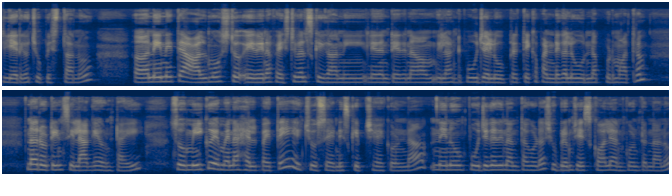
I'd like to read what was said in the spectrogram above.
క్లియర్గా చూపిస్తాను. నేనైతే ఆల్మోస్ట్ ఏదైనా ఫెస్టివల్స్కి కానీ లేదంటే ఏదైనా ఇలాంటి పూజలు ప్రత్యేక పండుగలు ఉన్నప్పుడు మాత్రం నా రొటీన్స్ ఇలాగే ఉంటాయి. సో మీకు ఏమైనా హెల్ప్ అయితే చూసేయండి స్కిప్ చేయకుండా. నేను పూజ గదినంతా కూడా శుభ్రం చేసుకోవాలి అనుకుంటున్నాను.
